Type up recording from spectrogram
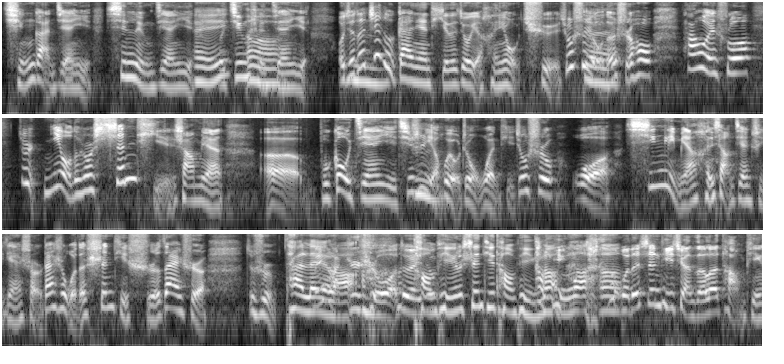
情感坚毅、心灵坚毅哎和精神嗯坚毅。我觉得这个概念提的就也很有趣，就是有的时候他会说，就是你有的时候身体上面。呃，不够坚毅，其实也嗯会有这种问题。就是我心里面很想坚持一件事儿，但是我的身体实在是就是太累了支持我，对，躺平了，身体躺平了，躺平了，嗯 我的身体选择了躺平。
